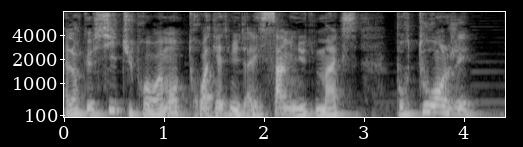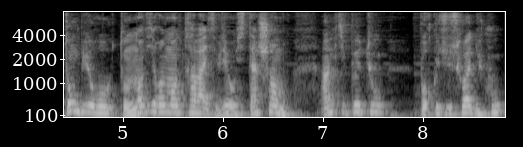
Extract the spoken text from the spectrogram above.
Alors que si tu prends vraiment 3-4 minutes, allez 5 minutes max pour tout ranger, ton bureau, ton environnement de travail, c'est-à-dire aussi ta chambre, un petit peu tout, pour que tu sois du coup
